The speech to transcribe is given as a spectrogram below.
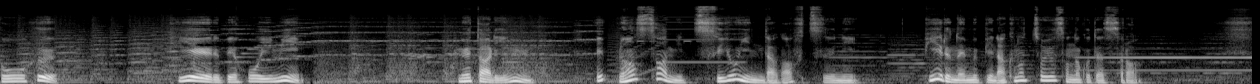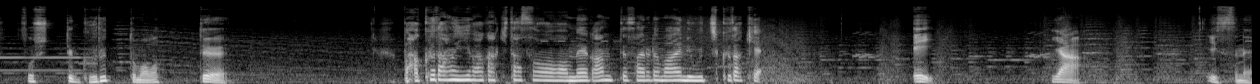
豆腐、ピエール、ベホイミ、メタリン？え、ランサーミ強いんだが普通に。ピエールの MP なくなっちゃうよ、そんなことやってたら。そしてぐるっと回って、爆弾岩が来たぞメガンテされる前に打ち砕けえい。いや、いいっすね。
